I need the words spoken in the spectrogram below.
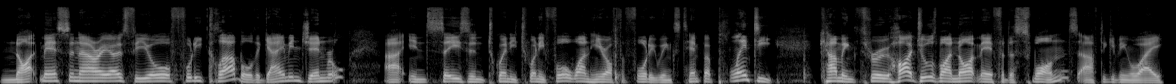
nightmare scenarios for your footy club or the game in general uh, in season 2024. One here off the 40 Winks Tempur. Plenty coming through. Hi, Jules. My nightmare for the Swans after giving away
